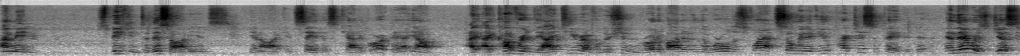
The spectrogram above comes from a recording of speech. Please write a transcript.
I mean, speaking to this audience, you know, I can say this categorically. You know, I, I, covered the IT revolution and wrote about it in The World is Flat. So many of you participated in it. And there was just,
